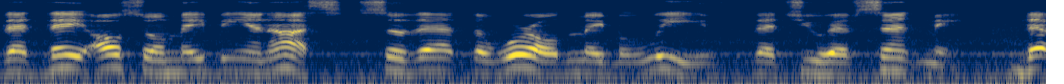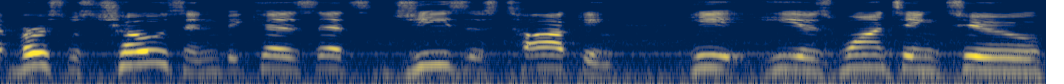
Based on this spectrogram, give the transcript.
that they also may be in us, so that the world may believe that you have sent me. That verse was chosen because that's Jesus talking. He, he is wanting to,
